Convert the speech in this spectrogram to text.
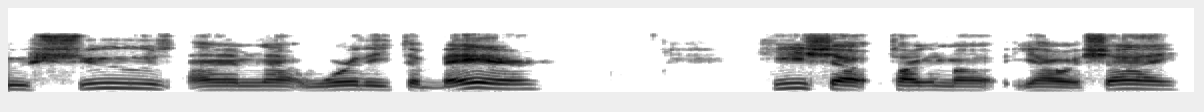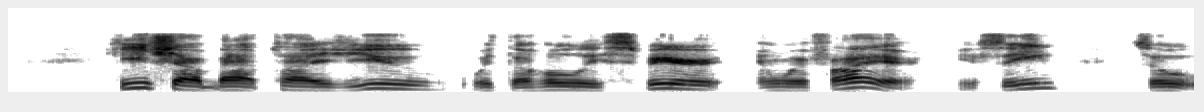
whose shoes I am not worthy to bear, he shall, talking about Yahweh Shai, he shall baptize you with the Holy Spirit and with fire. You see? So,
